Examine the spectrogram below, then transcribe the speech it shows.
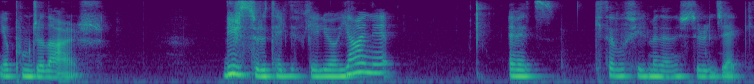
yapımcılar. Bir sürü teklif geliyor. Yani evet kitabı filme dönüştürülecek.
